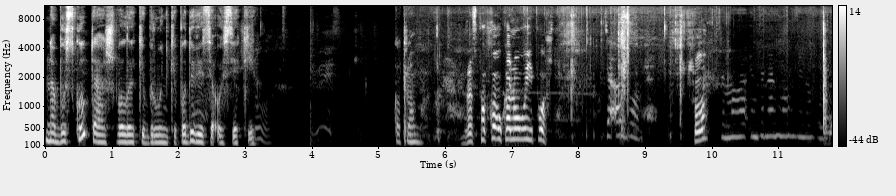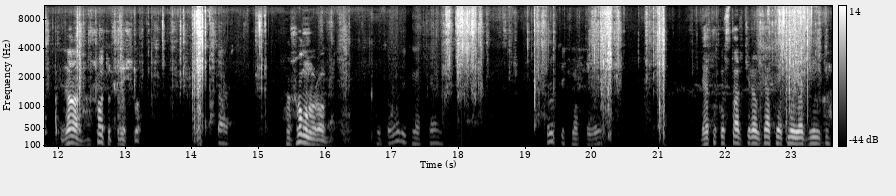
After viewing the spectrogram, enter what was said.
На буску теж великі бруньки, подивіться ось які. Копром. Розпаковка нової пошти. Це Аврора. Що? Це мага- інтернет-магазин. Да, а що тут прийшло? Старт. А що воно робить? Заводить машину. Крутить маховик. Де таку стартера взяти, як моя жінка?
